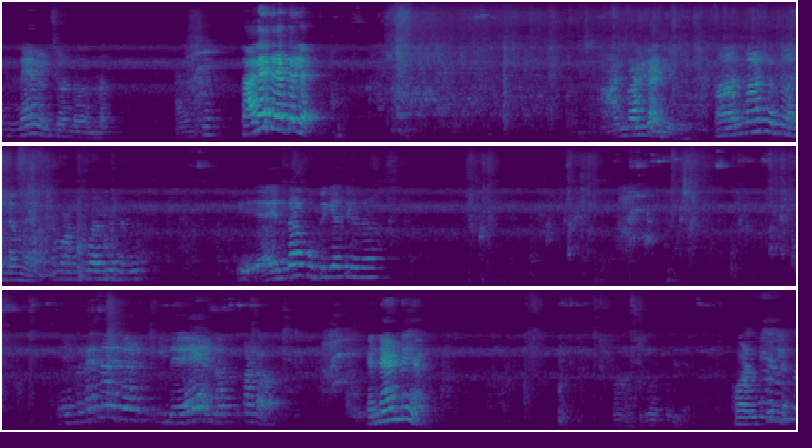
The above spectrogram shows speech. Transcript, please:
എന്നെ വിളിച്ചോണ്ട് വന്ന്. തലേ ആൺവാക്കായിരുന്നു ആൺമാഷൊന്നും അല്ല മേ മണത്ത് പറയുന്നത് ഈ- എന്താ കുപ്പിക്കകത്തിരുന്ന്? എവിടെ ഇതേ? എണ്ണ കണ്ടോ? എന്നാ എണ്ണയാ? കുഴപ്പമില്ല.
